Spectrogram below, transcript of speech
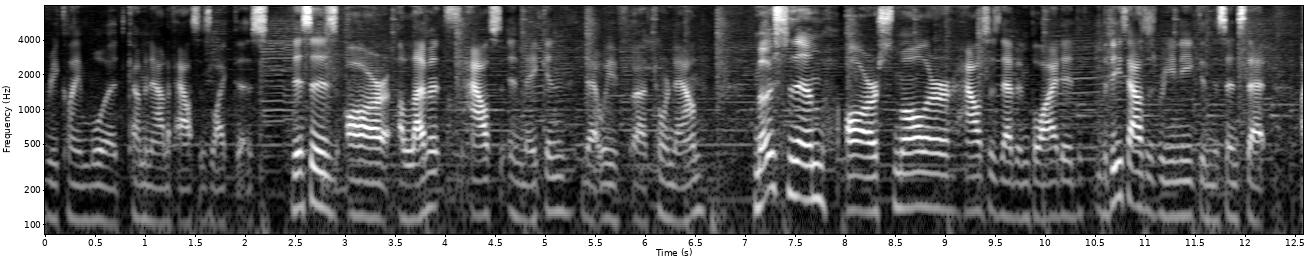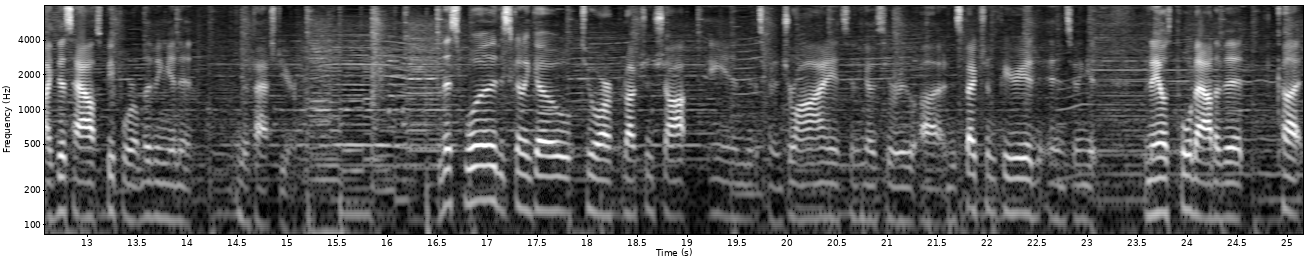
reclaimed wood coming out of houses like this. This is our 11th house in Macon that we've uh, torn down. Most of them are smaller houses that have been blighted, but these houses were unique in the sense that, like this house, people were living in it in the past year. This wood is going to go to our production shop and it's going to dry. It's going to go through uh, an inspection period and it's going to get the nails pulled out of it, cut,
